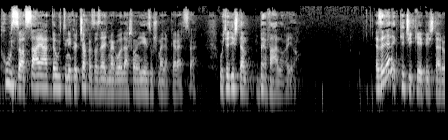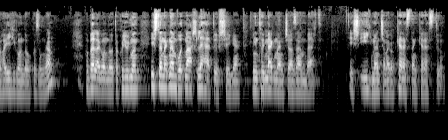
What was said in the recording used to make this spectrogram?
húzza a száját, de úgy tűnik, hogy csak az az egy megoldás van, hogy Jézus megy a keresztre. Úgyhogy Isten bevállalja. Ez egy elég kicsi kép Istenről, ha így gondolkozunk, nem? Ha belegondoltak, hogy úgymond Istennek nem volt más lehetősége, mint hogy megmentse az embert. És így mentse meg a kereszten keresztül.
